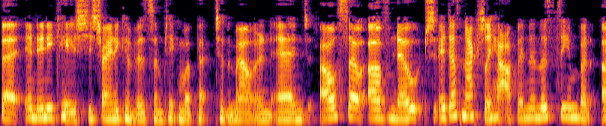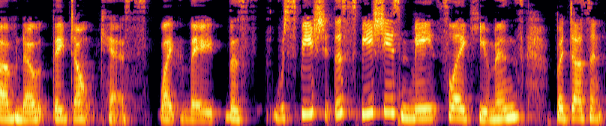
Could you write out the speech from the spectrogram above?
But in any case, she's trying to convince him to take him up to the mountain. And also of note, it doesn't actually happen in this scene, but of note, they don't kiss. Like they, this species, this species like humans, but doesn't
